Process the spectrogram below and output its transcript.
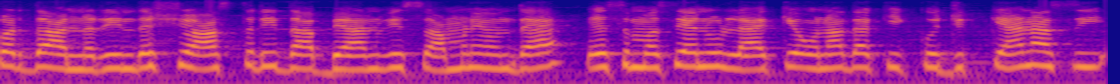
ਪ੍ਰਧਾਨ ਨਰਿੰਦਰ ਸ਼ਾਸਤਰੀ ਦਾ ਬਿਆਨ ਵੀ ਸਾਹਮਣੇ ਆਉਂਦਾ ਹੈ। ਇਸ ਸਮੱਸਿਆ ਨੂੰ ਲੈ ਕੇ ਉਹਨਾਂ ਦਾ ਕੀ ਕੁਝ ਕਹਿਣਾ ਸੀ?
